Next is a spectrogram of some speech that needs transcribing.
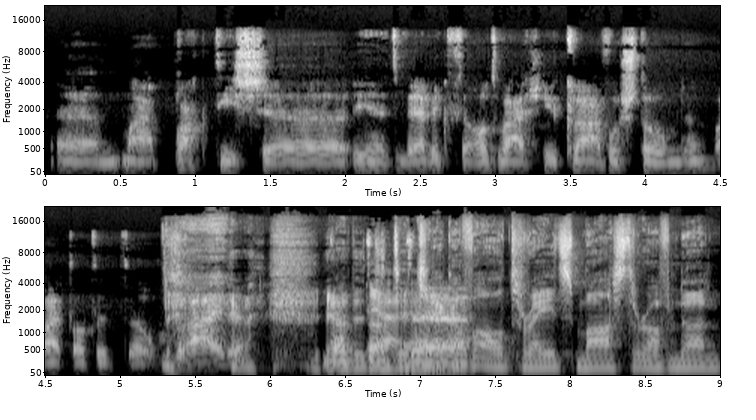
Ehm, maar praktisch eh, in het werkveld, waar ze je klaar voor stoomden, waar het altijd eh, om draaide. Ja, Dat- de, dat, de eh, jack of all trades, master of none.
